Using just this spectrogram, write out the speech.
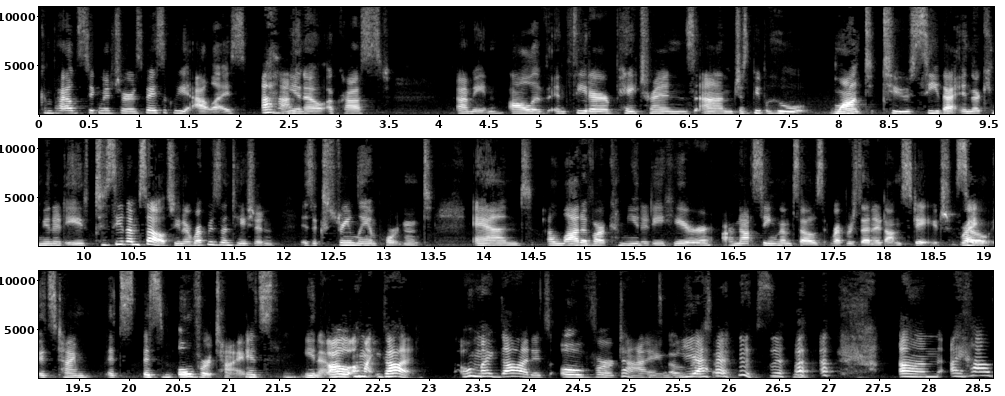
compiled signatures basically allies Uh-huh. you know, across, I mean, all of in theater patrons, um, just people who want to see that in their community, to see themselves. You know, representation is extremely important, and a lot of our community here are not seeing themselves represented on stage. Right. So it's time. It's it's overtime. It's you know. oh, oh my god. Oh my god, it's overtime. It's overtime. Yes. um, I have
